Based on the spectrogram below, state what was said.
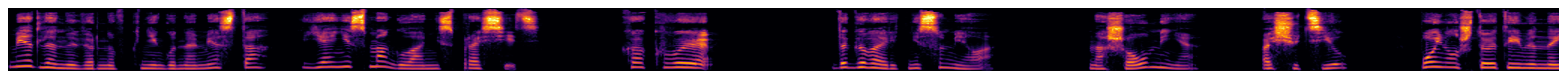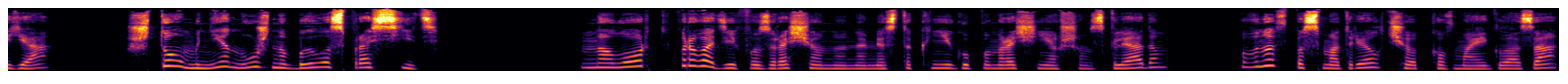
Медленно вернув книгу на место, я не смогла не спросить. «Как вы...» Договорить не сумела. Нашел меня? Ощутил? Понял, что это именно я? Что мне нужно было спросить? Но лорд, проводив возвращенную на место книгу помрачневшим взглядом, вновь посмотрел четко в мои глаза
